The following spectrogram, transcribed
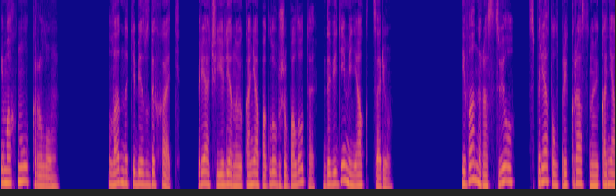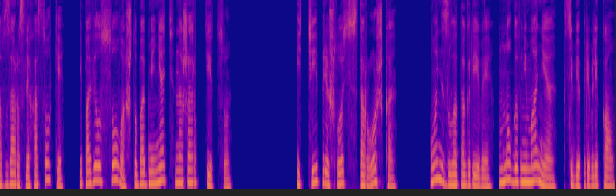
и махнул крылом. «Ладно тебе вздыхать. Прячь Елену и коня поглубже в болото, доведи меня к царю». Иван расцвел, спрятал прекрасную коня в зарослях осоки и повел сова, чтобы обменять на жар птицу. Идти пришлось сторожка. Конь златогривый много внимания к себе привлекал,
